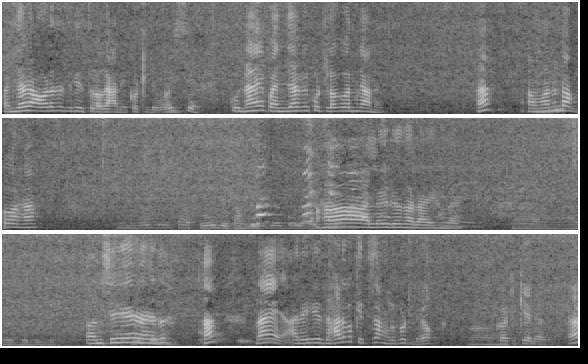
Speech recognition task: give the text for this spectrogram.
पंजाबी आवडतं की तुला गाणे कुठले पण? असं. नाही पंजाबी कुठलं पण गाणं. हा? म्हणून बरं, हा. हो. हा लय दिवस झाला ऐकलाय. आणि हे- हा नाही आणि हे झाड बघ किती चांगलं फुटले हो. कट केलेलं. हा?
